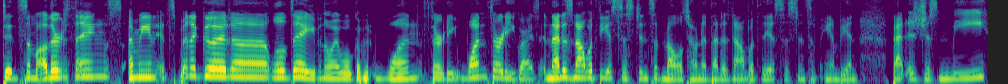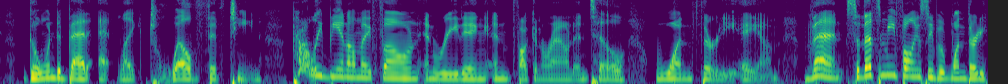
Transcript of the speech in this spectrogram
did some other things. I mean, it's been a good uh, little day, even though I woke up at 1.30. 1.30, you guys. And that is not with the assistance of melatonin. That is not with the assistance of Ambien. That is just me going to bed at like 12.15. Probably being on my phone and reading and fucking around until 1.30 a.m. Then, so that's me falling asleep at 1.30.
